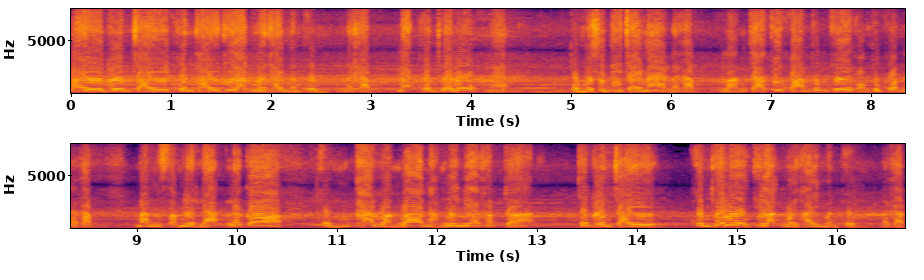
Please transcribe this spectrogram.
ไปโดนใจคนไทยที่รักมวยไทยเหมือนผมนะครับ และคนทั่วโลกนะฮะผมรู้สึกดีใจมากนะครับ หลังจากที่ความทุ่มเทของทุกคนนะครับ มันสำเร็จแล้วแล้วก็ผมคาดหวังว่าหนังเรื่องนี้ครับจะจะโดนใจคนทั่วโลกที่รักมวยไทยเหมือนผมนะครับ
